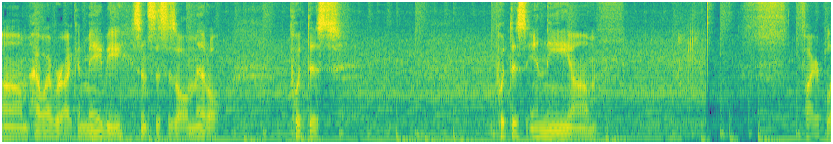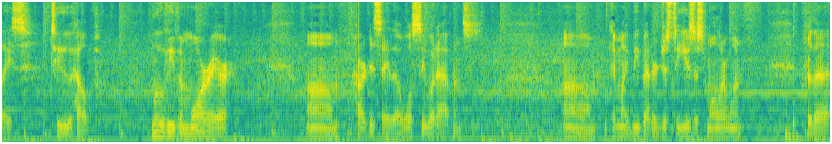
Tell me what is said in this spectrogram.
Um, however, I can maybe, since this is all metal, put this put this in the um, fireplace to help move even more air. Um, hard to say though, we'll see what happens. Um, it might be better just to use a smaller one for that.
